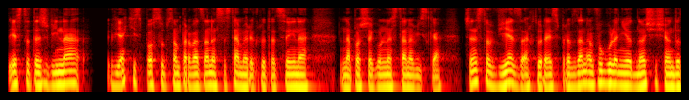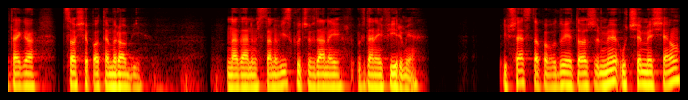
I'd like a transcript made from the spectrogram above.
jest to też wina, w jaki sposób są prowadzone systemy rekrutacyjne na poszczególne stanowiska. Często wiedza, która jest sprawdzana, w ogóle nie odnosi się do tego, co się potem robi na danym stanowisku czy w danej, w danej firmie. I przez to powoduje to, że my uczymy się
